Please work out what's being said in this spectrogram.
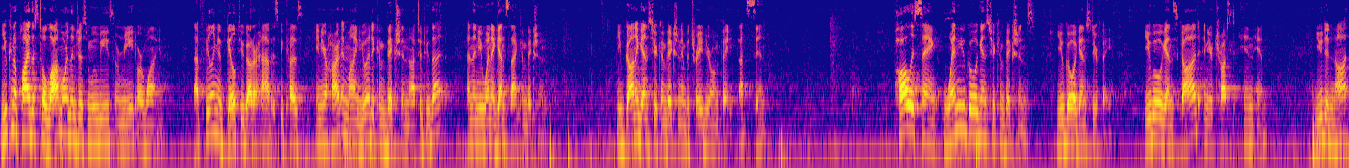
You can apply this to a lot more than just movies or meat or wine. That feeling of guilt you got or have is because in your heart and mind you had a conviction not to do that, and then you went against that conviction. You've gone against your conviction and betrayed your own faith. That's sin. Paul is saying when you go against your convictions, you go against your faith. You go against God and your trust in Him. You did not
